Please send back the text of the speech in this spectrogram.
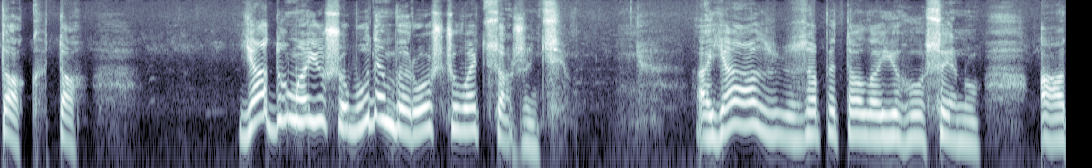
так, так. Я думаю, що будемо вирощувати саджанці. А я запитала його сину, а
